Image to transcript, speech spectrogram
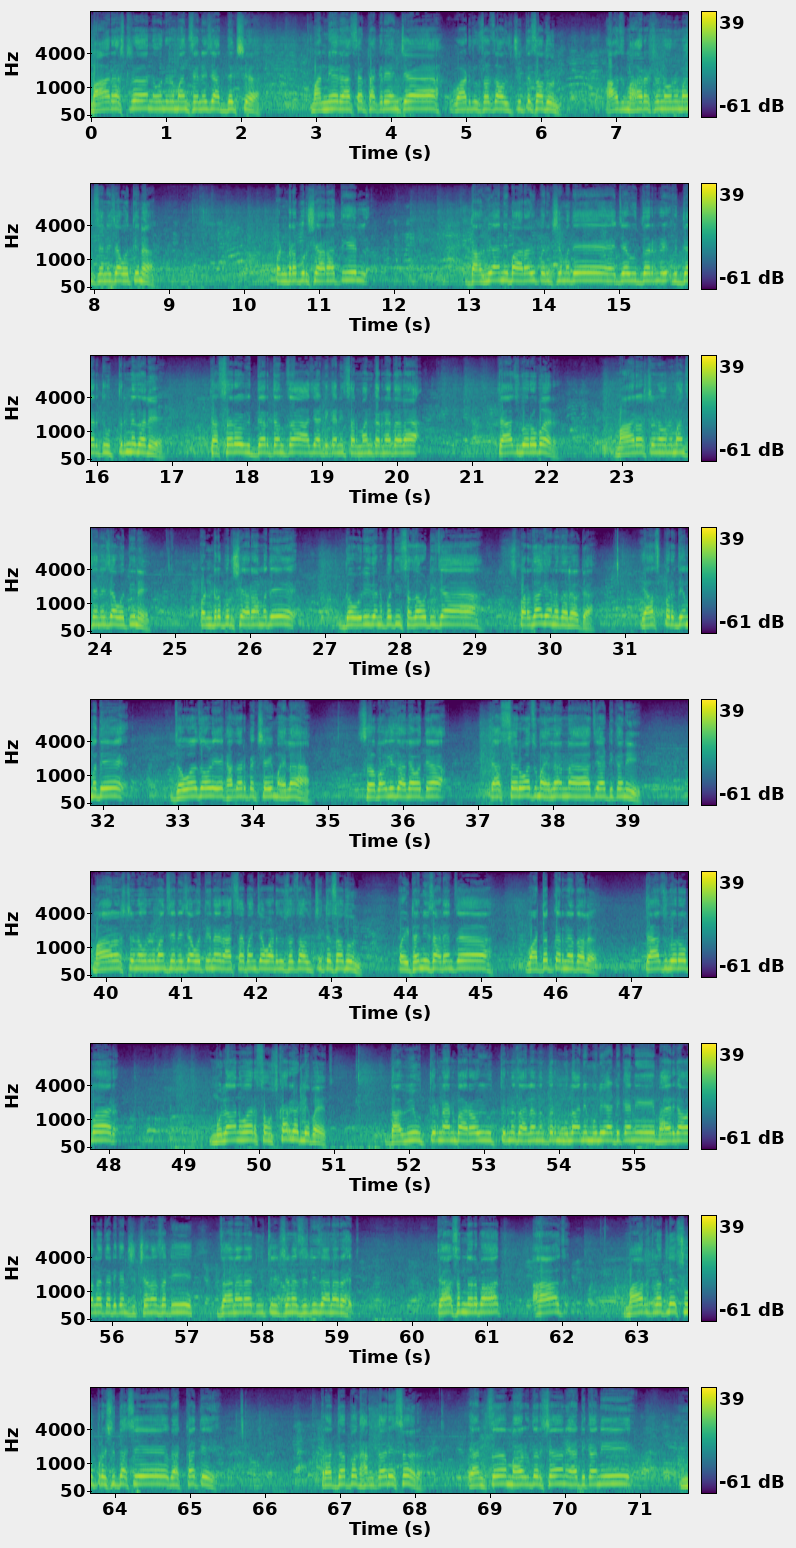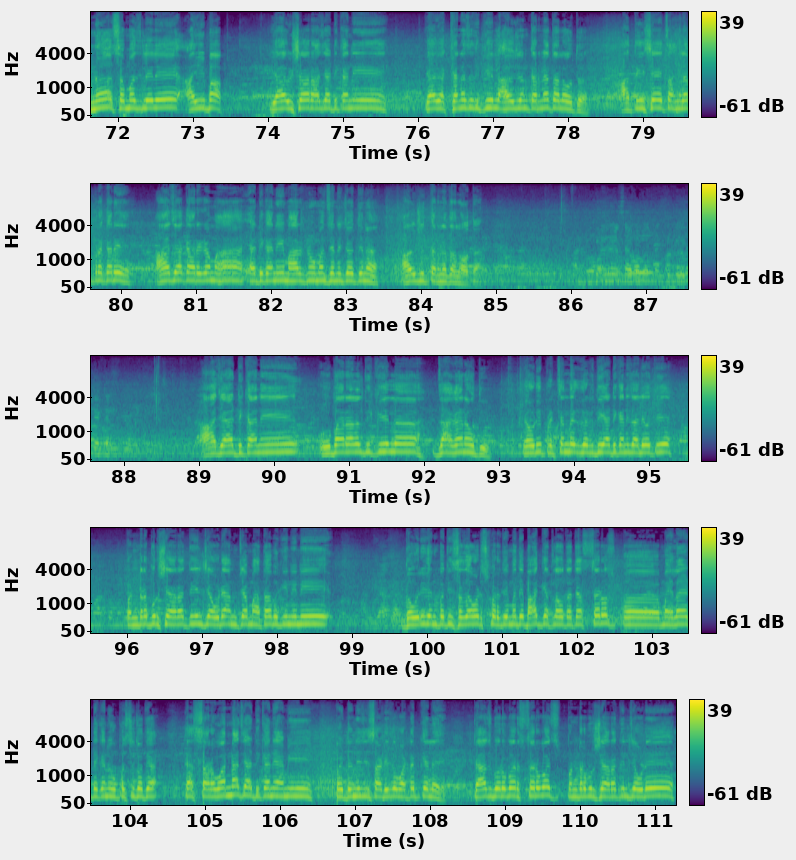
महाराष्ट्र नवनिर्माण सेनेचे अध्यक्ष माननीय राजसाहेब ठाकरे यांच्या वाढदिवसाचं औचित्य साधून आज महाराष्ट्र नवनिर्माण सेनेच्या वतीनं पंढरपूर शहरातील दहावी आणि बारावी परीक्षेमध्ये जे विद्यार्थी विद्यार्थी उत्तीर्ण झाले त्या सर्व विद्यार्थ्यांचा आज या ठिकाणी सन्मान करण्यात आला. त्याचबरोबर महाराष्ट्र नवनिर्माण सेनेच्या वतीने पंढरपूर शहरामध्ये गौरी गणपती सजावटीच्या स्पर्धा घेण्यात आल्या होत्या. या स्पर्धेमध्ये जवळजवळ एक हजारपेक्षाही महिला सहभागी झाल्या होत्या. त्या सर्वच महिलांना आज या ठिकाणी महाराष्ट्र नवनिर्माण सेनेच्या वतीनं राजसाहेबांच्या वाढदिवसाचं औचित्य साधून पैठणी साड्यांचं वाटप करण्यात आलं. त्याचबरोबर मुलांवर संस्कार घडले पाहिजेत. दहावी उत्तीर्ण आणि बारावी उत्तीर्ण झाल्यानंतर मुलं आणि मुली या ठिकाणी बाहेर गावाला त्या ठिकाणी शिक्षणासाठी जाणार आहेत उच्च शिक्षणासाठी जाणार आहेत. त्या संदर्भात आज महाराष्ट्रातले सुप्रसिद्ध असे व्याख्याते प्राध्यापक हंकारे सर यांचं मार्गदर्शन या ठिकाणी न समजलेले आईबाप या विषयावर आज या ठिकाणी या व्याख्यानाचं देखील आयोजन करण्यात आलं होतं. अतिशय चांगल्या प्रकारे आज हा कार्यक्रम हा या ठिकाणी महाराष्ट्र नवमान सेनेच्या वतीनं आयोजित करण्यात आला होता. आज या ठिकाणी उभारायला देखील जागा नव्हती. एवढी प्रचंड गर्दी या ठिकाणी झाली होती. पंढरपूर शहरातील जेवढ्या आमच्या माता भगिनींनी गौरी गणपती सजावट स्पर्धेमध्ये भाग घेतला होता त्या सर्व महिला या ठिकाणी उपस्थित होत्या. त्या सर्वांनाच या ठिकाणी आम्ही पैठणीची साडीचं वाटप केलं आहे त्याचबरोबर सर्वच पंढरपूर शहरातील जेवढे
